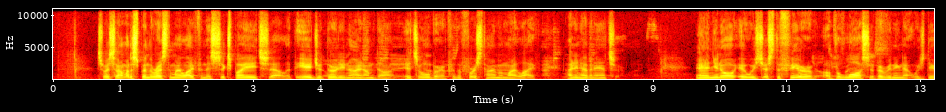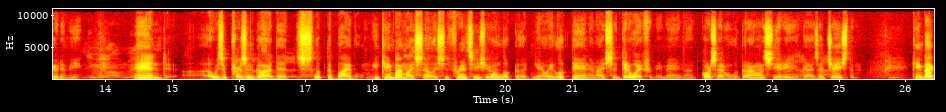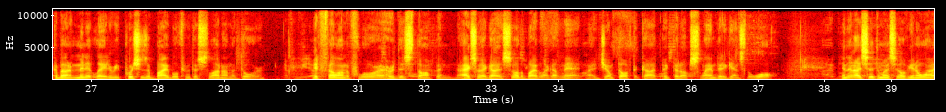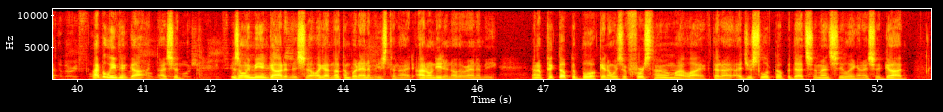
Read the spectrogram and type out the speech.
So I said, I'm going to spend the rest of my life in this six by eight cell. At the age of 39, I'm done. It's over. And for the first time in my life, I didn't have an answer. And you know, it was just the fear of, of the loss of everything that was dear to me. And uh, it was a prison guard that slipped a Bible. He came by my cell. He said, Francis, you don't look good. You know, he looked in and I said, get away from me, man. Of course I don't look good. I don't want to see any of you guys. I chased him. Came back about a minute later. He pushes a Bible through the slot on the door. It fell on the floor. I heard this thump, and actually, I, got, I saw the Bible. I got mad. I jumped off the cot, picked it up, slammed it against the wall. And then I said to myself, you know what? I believed in God. I said, there's only me and God in this cell. I got nothing but enemies tonight. I don't need another enemy. And I picked up the book, and it was the first time in my life that I, I just looked up at that cement ceiling and I said, God,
